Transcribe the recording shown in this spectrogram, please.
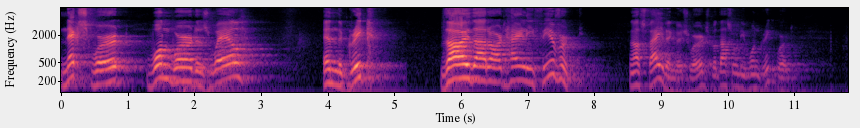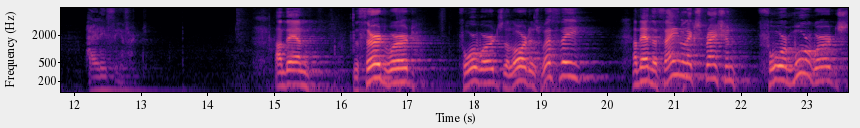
next word, one word as well, in the Greek, thou that art highly favoured. that's five English words, but that's only one Greek word. Highly favoured. And then the third word, four words, the Lord is with thee. And then the final expression, four more words,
